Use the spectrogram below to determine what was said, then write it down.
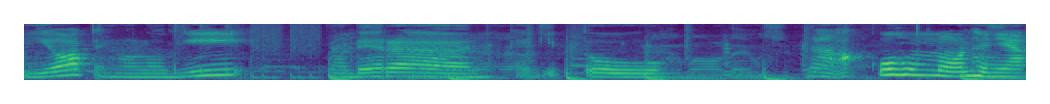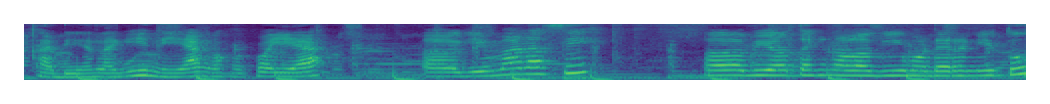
bioteknologi modern kayak gitu. Nah, aku mau nanya kalian lagi nih ya, nggak apa-apa ya. E, gimana sih e, bioteknologi modern itu?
